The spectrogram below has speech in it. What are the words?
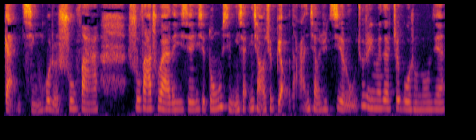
感情或者抒发抒发出来的一些一些东西，你想你想要去表达，你想要去记录，就是因为在这个过程中间，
